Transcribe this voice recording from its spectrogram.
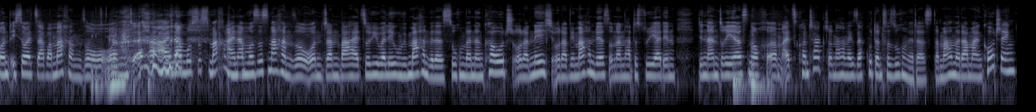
und ich soll es aber machen. So. Und äh, Einer muss es machen. einer muss es machen. So. Und dann war halt so die Überlegung, wie machen wir das? Suchen wir einen Coach oder nicht? Oder wie machen wir es? Und dann hattest du ja den, den Andreas noch ähm, als Kontakt. Und dann haben wir gesagt, gut, dann versuchen wir das. Dann machen wir da mal ein Coaching,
